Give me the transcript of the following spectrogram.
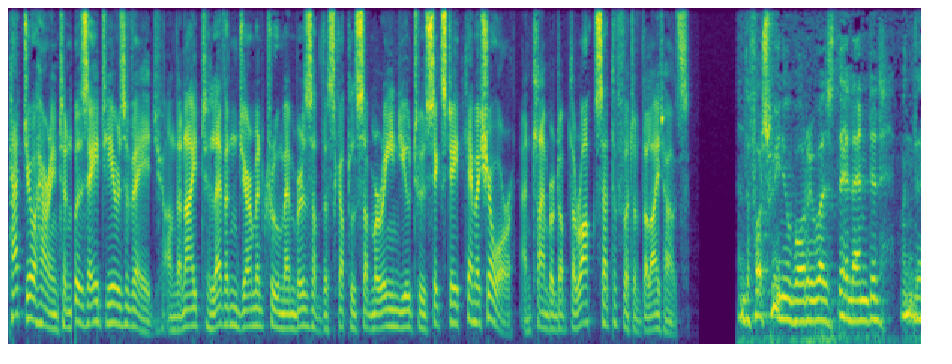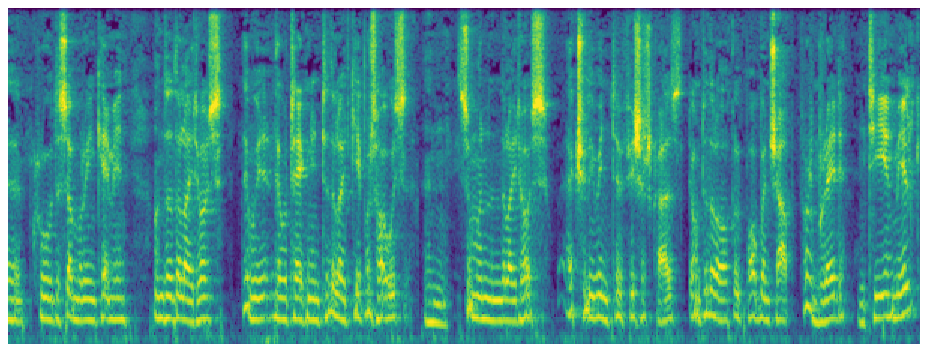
Pat Joe Harrington was eight years of age on the night 11 German crew members of the scuttle submarine U 260 came ashore and clambered up the rocks at the foot of the lighthouse. And the first we knew about it was they landed when the crew of the submarine came in under the lighthouse. They were, they were taken into the lightkeeper's house, and someone in the lighthouse actually went to Fisher's Cross, down to the local pub and shop for bread and tea and milk.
